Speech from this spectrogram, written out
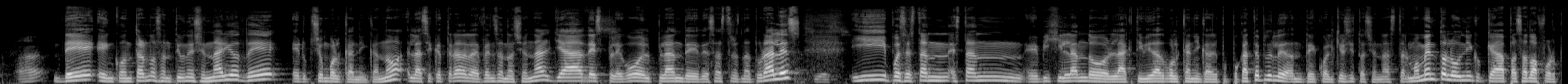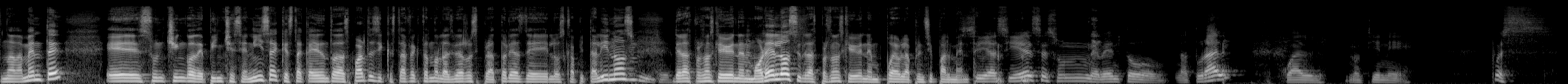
de encontrarnos ante un escenario de erupción volcánica, ¿no? La Secretaría de la Defensa Nacional ya desplegó el plan de desastres naturales y pues están, están eh, vigilando la actividad volcánica del Popocatépetl ante cualquier situación. Hasta el momento lo único que ha pasado afortunadamente es un chingo de pinche ceniza que está cayendo en todas partes y que está afectando las vías respiratorias de los capitalinos, de las personas que viven en Morelos y de las personas que viven en Puebla principalmente. Sí, así es, es un evento natural, cual no tiene pues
